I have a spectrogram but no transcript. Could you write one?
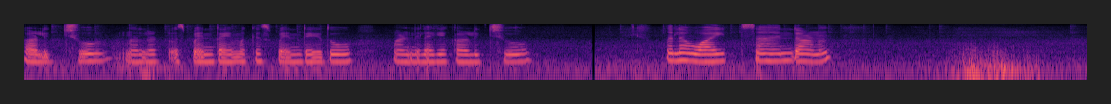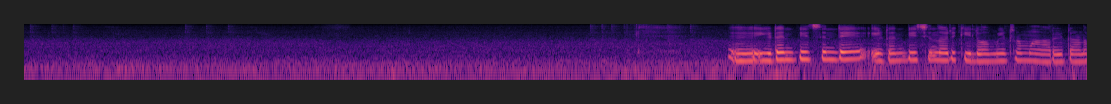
കളിച്ചു. നല്ല സ്പെൻഡ് ടൈമൊക്കെ സ്പെൻഡ് ചെയ്തു. മണ്ണിലൊക്കെ കളിച്ചു. നല്ല വൈറ്റ് സാൻഡാണ് ഈഡൻ ബീച്ചിന്റെ ഈഡൻ ബീച്ചിൽ നിന്ന് ഒരു കിലോമീറ്റർ മാറിയിട്ടാണ്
